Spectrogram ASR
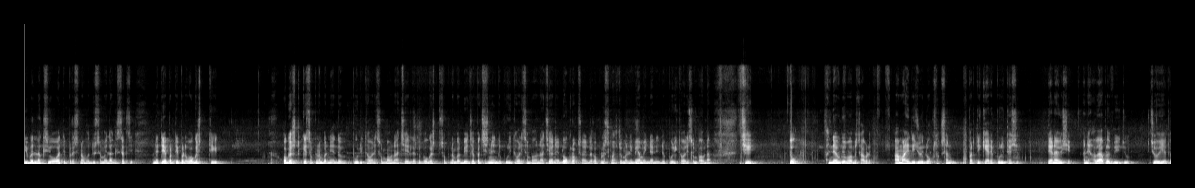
નિબંધલક્ષી હોવાથી પ્રશ્ન વધુ સમય લાગી શકશે. અને તે પરથી પણ ઓગસ્ટથી, ઓગસ્ટ કે સપ્ટેમ્બરની અંદર પૂરી થવાની સંભાવના છે. એટલે કે ઓગસ્ટ, સપ્ટેમ્બર બે હજાર પચીસની અંદર પૂરી થવાની સંભાવના છે અને લોકરક્ષણ એટલે કે પોલીસ કોન્સ્ટેબલની મે મહિનાની અંદર પૂરી થવાની સંભાવના છે. તો અન્ય વિડીયોમાં બસ આપણે આ માહિતી જોઈએ લોકરક્ષણ ભરતી ક્યારે પૂરી થશે તેના વિશે. અને હવે આપણે બીજું જોઈએ કે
